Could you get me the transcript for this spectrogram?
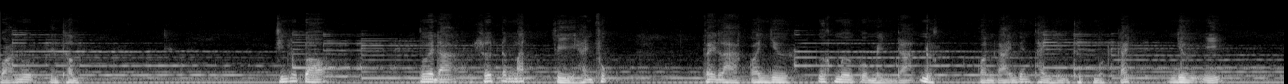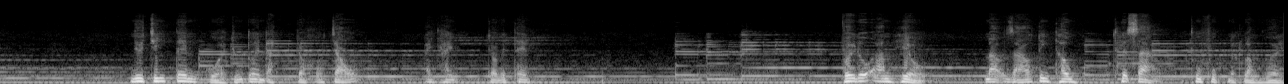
quá nội nên thâm. Chính lúc đó, tôi đã rớt nước mắt vì hạnh phúc vậy là coi như ước mơ của mình đã được con gái biến thành hiện thực một cách như ý như chính tên của chúng tôi đặt cho cháu anh Hạnh cho biết thêm. Với độ am hiểu, đạo giáo tinh thông, thuyết giảng thu phục được lòng người.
